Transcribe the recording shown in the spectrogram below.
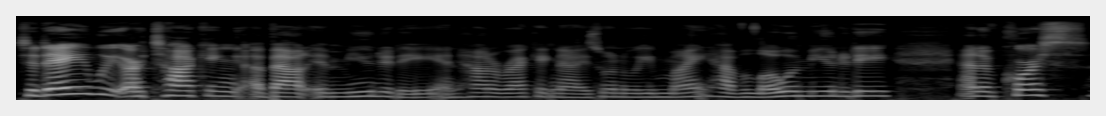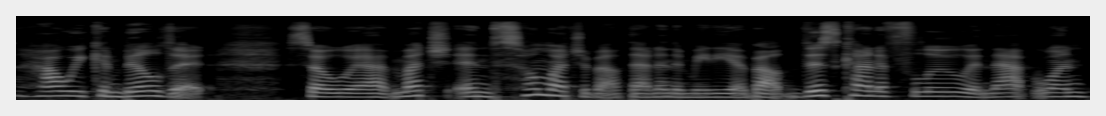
Today we are talking about immunity and how to recognize when we might have low immunity, and of course how we can build it. So uh, much and so much about that in the media about this kind of flu and that one.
